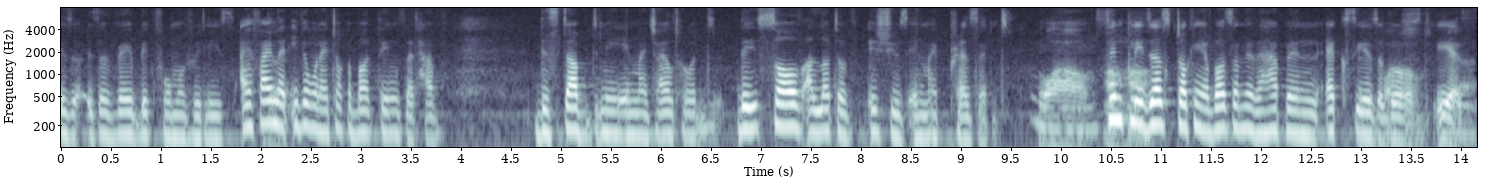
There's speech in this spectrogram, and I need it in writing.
is a, is a very big form of release. I find Yeah. that even when I talk about things that have disturbed me in my childhood, they solve a lot of issues in my present. Wow. Simply Uh-huh. just talking about something that happened X In years ago. Yes. yeah.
